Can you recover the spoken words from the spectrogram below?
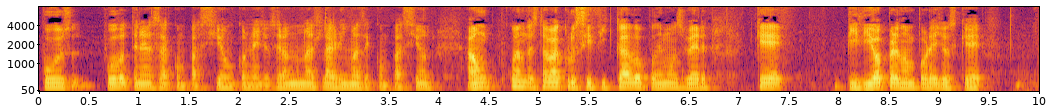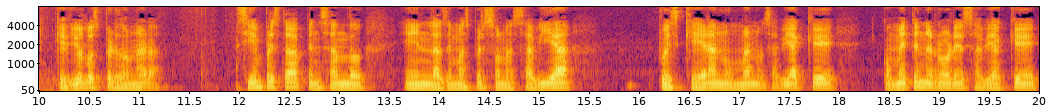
pudo tener esa compasión con ellos. Eran unas lágrimas de compasión. Aun cuando estaba crucificado podemos ver que pidió perdón por ellos, que, que Dios los perdonara. Siempre estaba pensando en las demás personas. Sabía pues que eran humanos, sabía que cometen errores, sabía que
